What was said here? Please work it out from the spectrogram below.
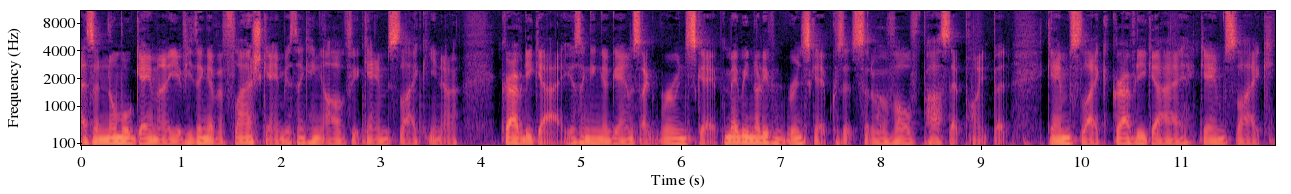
as a normal gamer, if you think of a flash game, you're thinking of games like you know Gravity Guy. You're thinking of games like RuneScape. Maybe not even RuneScape because it's sort of evolved past that point, but games like Gravity Guy, games like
